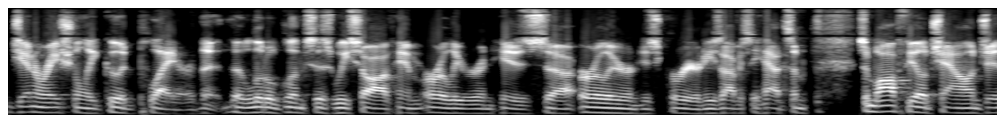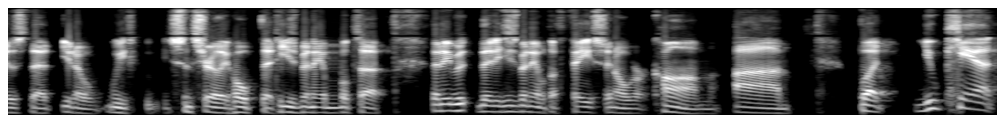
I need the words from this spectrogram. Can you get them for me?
generationally good player. The the little glimpses we saw of him earlier in his uh, earlier in his career, and he's obviously had some some off field challenges that you know we sincerely hope that he's been able to that he that he's been able to face and overcome. Um, but you can't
